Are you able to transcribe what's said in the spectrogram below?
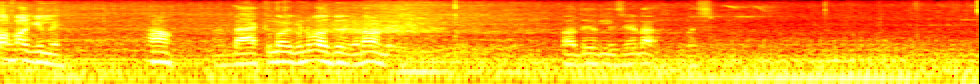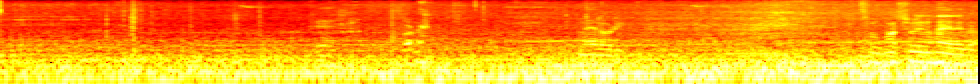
ഓഫ് ആക്കില്ലേ ആ. ബാക്ക് നോക്കിക്കൊണ്ട് പതുക്കെ കേട്ടോ വണ്ടി പതുക്കെ റിലീസ് ചെയ്യട്ടാ ബസ് ഓക്കെ പോട്ടെ നേരെ ഓടി സൂപ്പർ സ്പീഡ് ഹൈലോ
